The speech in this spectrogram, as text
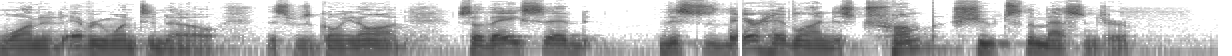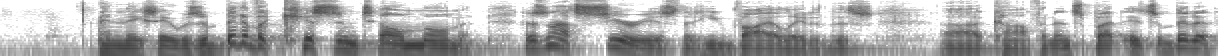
wanted everyone to know this was going on. So they said this is their headline is Trump shoots the messenger. And they say it was a bit of a kiss and tell moment. It's not serious that he violated this uh, confidence, but it's a bit of.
